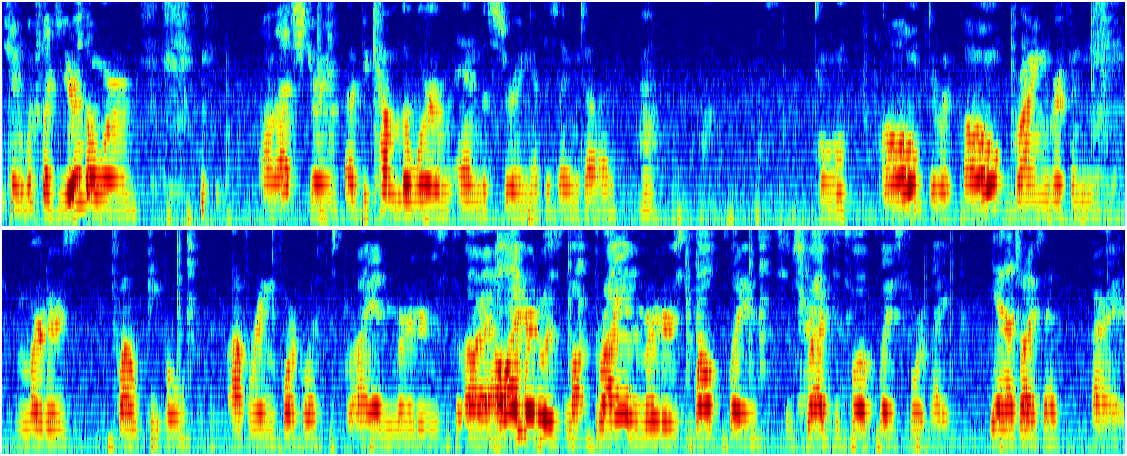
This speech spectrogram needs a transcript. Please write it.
Dude, it looks like you're the worm on that string. I've become the worm and the string at the same time. Oh, oh, Do it. oh. Brian Griffin murders 12 people operating forklift. Brian murders. All right. All I heard was Ma- Brian murders 12 plays. Subscribe to 12 plays Fortnite. Yeah, that's what I said. All right.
